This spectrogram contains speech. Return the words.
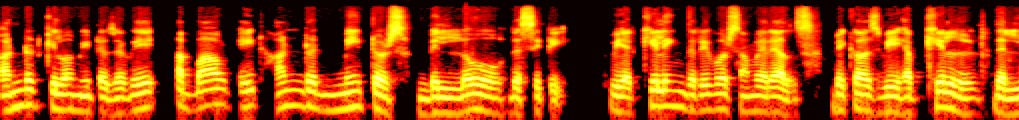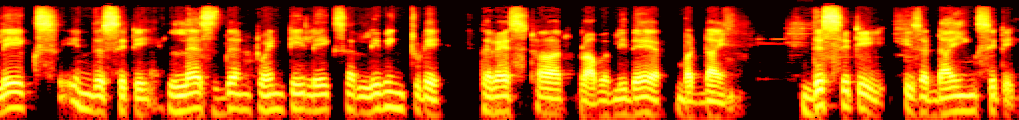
100 kilometers away, about 800 meters below the city we are killing the river somewhere else because we have killed the lakes in the city. Less than 20 lakes are living today. The rest are probably there but dying. This city is a dying city.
